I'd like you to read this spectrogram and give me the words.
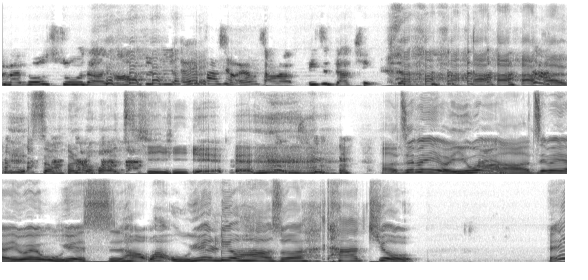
了蛮多书的，然后就是 哎、欸，发现我又长得鼻子比较挺。什么逻辑？好，这边有一位啊，这边有一位五月十号哇，五月六号的时候他就哎。欸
